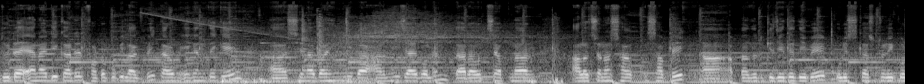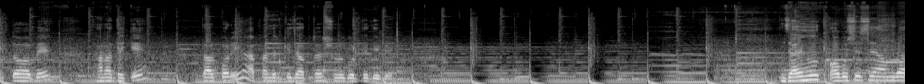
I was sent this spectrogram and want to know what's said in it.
দুইটা এনআইডি কার্ডের ফটোকপি লাগবে, কারণ এখান থেকে সেনাবাহিনী বা আর্মি যাই বলেন, তারা হচ্ছে আপনার আলোচনা সাপ- সাপেক্ষ আপনাদেরকে যেতে দিবে, পুলিশ কাস্টডি করতে হবে থানা থেকে। তারপরে আপনাদেরকে যাত্রা শুরু করতে দিবে। যাই হোক অবশেষে আমরা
